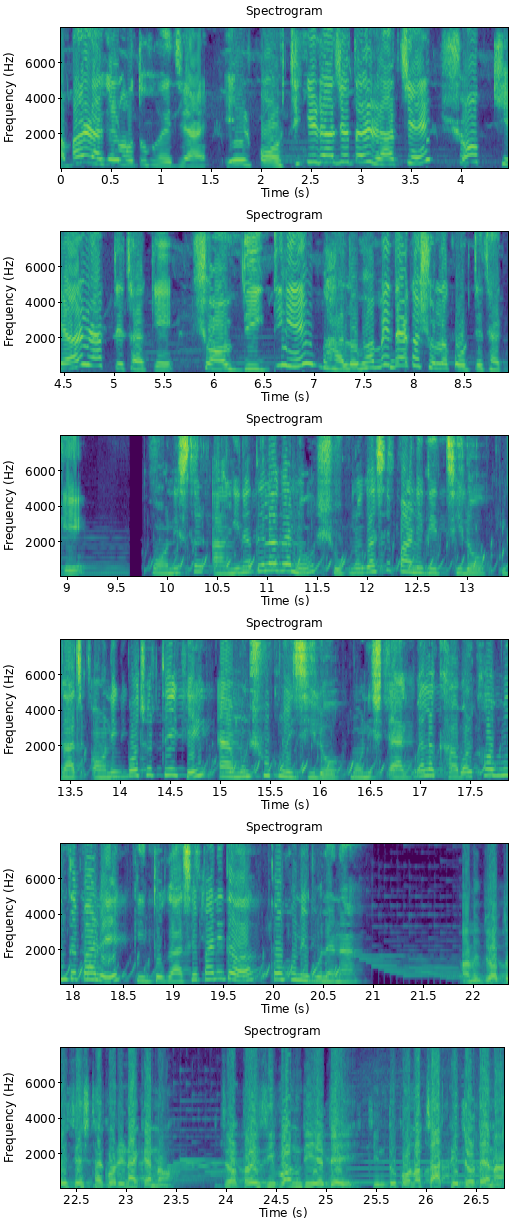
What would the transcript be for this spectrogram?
আবার আগের মতো হয়ে যায়। এরপর থেকে রাজা তার রাজ্যের সব খেয়াল রাখতে থাকে। সব দিক দিয়ে ভালোভাবে দেখাশোনা করতে থাকে। মনীষ তার আঙিনাতে লাগানো শুকনো গাছে পানি দিচ্ছিল। গাছ অনেক বছর থেকেই এমন শুকনোই ছিল। মনীষ একবেলা খাবার খাওয়া ভুলতে পারে, কিন্তু গাছে পানি দেওয়া কখনোই ভুলে না। আমি যতই চেষ্টা করি না কেন, যতই জীবন দিয়ে দেই, কিন্তু কোনো চাকরি জোটে না।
